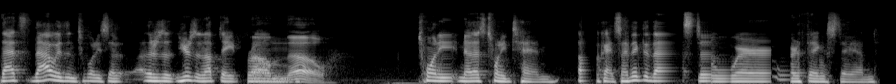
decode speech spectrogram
That's that was in 27. There's a here's an update oh, from no. 20. No, that's 2010. Okay, so I think that that's still where where things stand.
